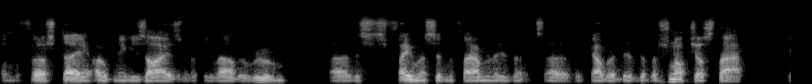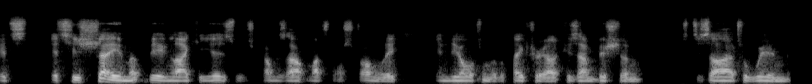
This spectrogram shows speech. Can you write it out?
on the first day, opening his eyes and looking around the room uh, this is famous in the family that uh, the governor did that, but it's not just that. It's it's his shame at being like he is, which comes out much more strongly in the autumn of the patriarch. His ambition, his desire to win,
